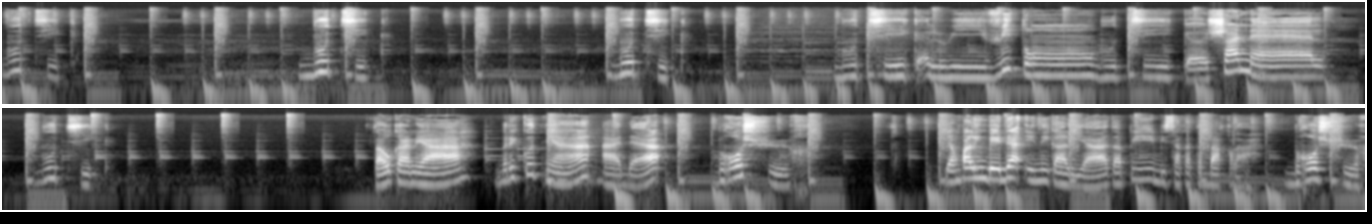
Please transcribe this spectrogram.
boutique. Boutique. Boutique boutique Louis Vuitton, boutique euh, Chanel, boutique. Tahu kan ya? Berikutnya ada brochure. Yang paling beda ini kali ya, tapi bisa ketebak lah. Brochure.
